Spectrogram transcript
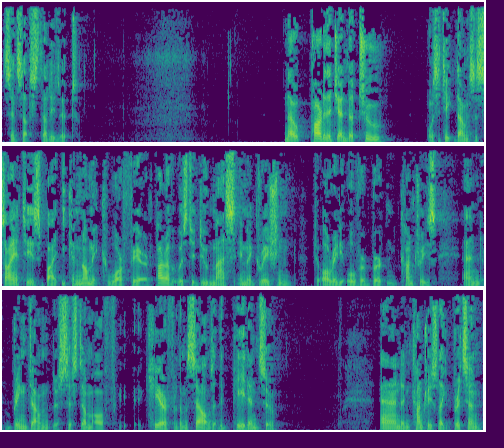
since I've studied it. Now, part of the agenda too was to take down societies by economic warfare. Part of it was to do mass immigration to already overburdened countries and bring down their system of care for themselves that they'd paid into. And in countries like Britain,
